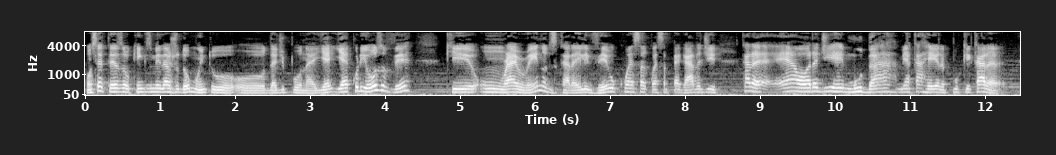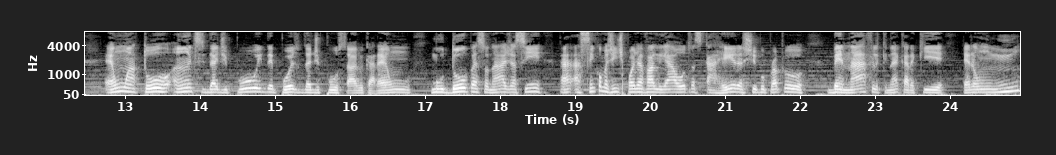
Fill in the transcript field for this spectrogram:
Com certeza o Kingsman ele ajudou muito o, o Deadpool, né? E é, e é curioso ver que um Ryan Reynolds, cara, ele veio com essa, com essa pegada de. Cara, é a hora de mudar minha carreira. Porque, cara, é um ator antes de Deadpool e depois do Deadpool, sabe, cara? É um mudou o personagem assim, assim como a gente pode avaliar outras carreiras, tipo o próprio Ben Affleck, né, cara, que era um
